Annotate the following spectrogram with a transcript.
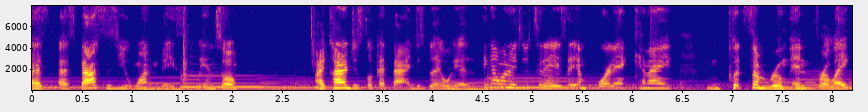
as as fast as you want, basically. And so I kind of just look at that and just be like, okay, the thing I want to do today is it important? Can I put some room in for like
